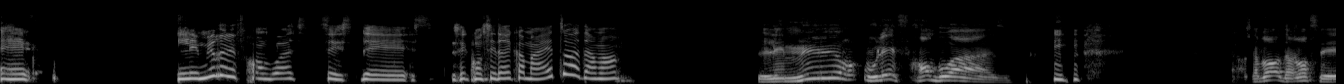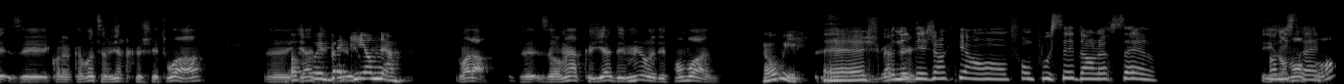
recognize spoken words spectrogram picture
Et les murs et les framboises, c'est des... c'est considéré comme un être, Adama Les murs ou les framboises? Alors, D'abord, d'abord, c'est c'est ça veut dire que chez toi, euh, Au il y a des Québec, il y en a. voilà, c'est c'est Omer qu'il y a des murs et des framboises. Ah oui. Euh, Je connais fait. des gens qui en font pousser dans leur serre. Et en en Israël. souvent?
